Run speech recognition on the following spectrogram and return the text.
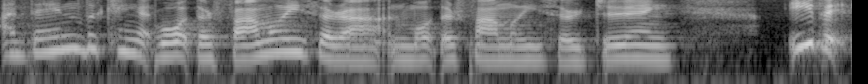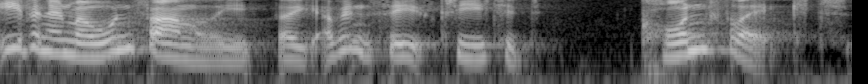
and then looking at what their families are at and what their families are doing. Even even in my own family, like I wouldn't say it's created conflict,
